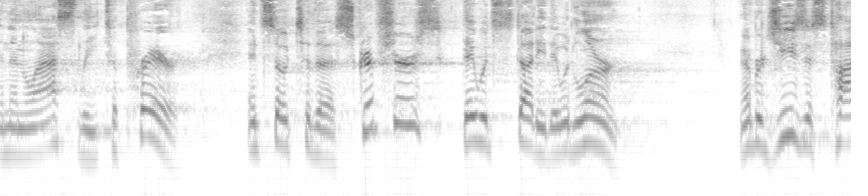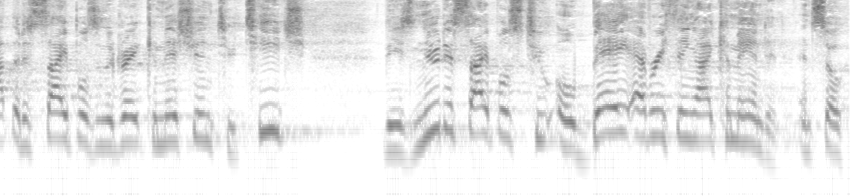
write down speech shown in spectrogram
And then, lastly, to prayer. And so, to the scriptures, they would study, they would learn. Remember, Jesus taught the disciples in the Great Commission to teach these new disciples to obey everything I commanded. And so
